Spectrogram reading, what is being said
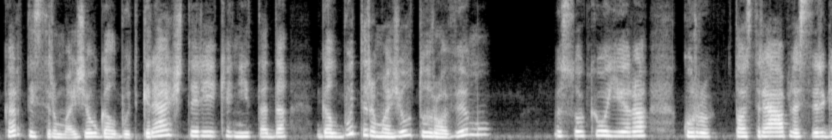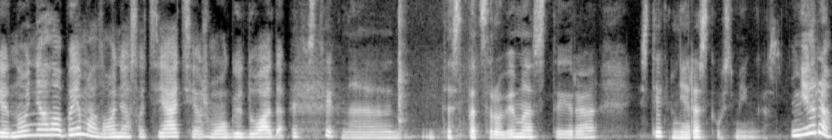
Kartais ir mažiau galbūt gręžti reikia nei tada. Galbūt ir mažiau tų rovimų visokių yra kur tos replės irgi nu nelabai malonią asociaciją žmogui duoda. Bet vis tiek na tas pats rovimas tai yra vis tiek nėra skausmingas. Nėra.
